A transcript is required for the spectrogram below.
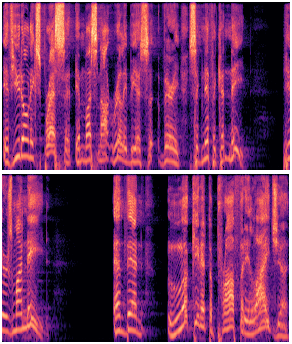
If you don't express it, it must not really be a very significant need. Here's my need. And then looking at the prophet Elijah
